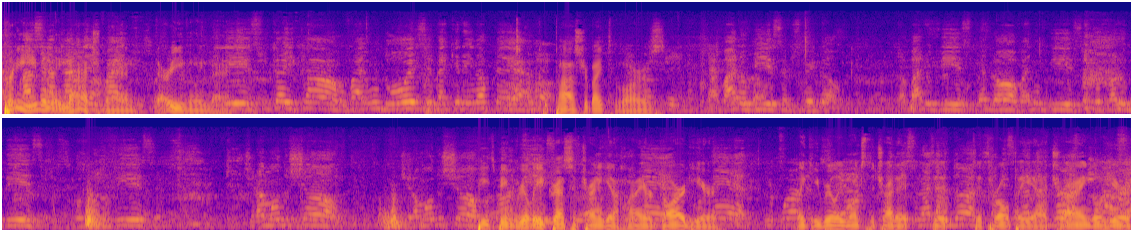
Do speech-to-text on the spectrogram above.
Pretty evenly matched, man. Very evenly matched. Good um, posture by Tavares. Trabalha o bíceps, negão. Trabalha o bíceps, menor, vai no bíceps, controla o bíceps, controla o bíceps. Tira a mão do chão. Tira a mão do chão. Pete's being really aggressive trying to get a higher guard here. Like he really wants to try to, to, to throw up a uh, triangle here.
